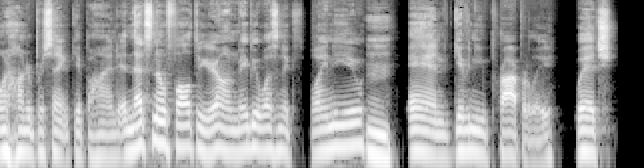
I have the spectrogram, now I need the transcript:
100% get behind. And that's no fault of your own. Maybe it wasn't explained to you Mm. and given you properly, which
